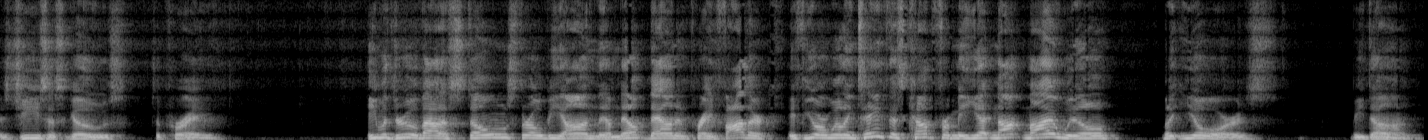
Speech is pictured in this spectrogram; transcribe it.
as Jesus goes to pray. He withdrew about a stone's throw beyond them, knelt down and prayed, Father, if you are willing, take this cup from me, yet not my will, but yours be done.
